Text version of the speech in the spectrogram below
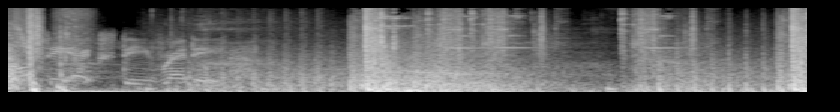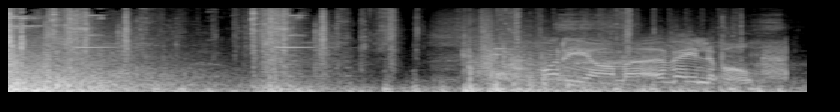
RCXD ready. Body armor available.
